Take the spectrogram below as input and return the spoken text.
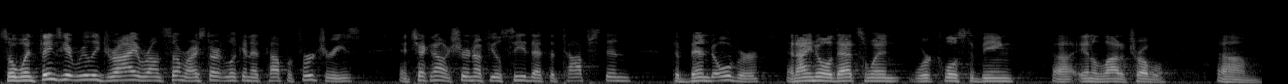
So when things get really dry around summer, I start looking at top of fir trees and checking out. Sure enough, you'll see that the tops tend to bend over, and I know that's when we're close to being uh, in a lot of trouble. Um,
